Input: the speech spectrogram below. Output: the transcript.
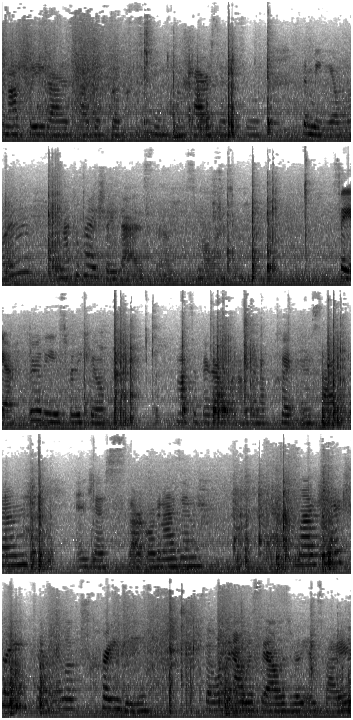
And I'll show you guys how this looks in comparison to the medium one. And I could probably show you guys the small one too. So yeah, three of these, really cute. I'm about to figure out what I'm gonna put inside them and just start organizing my pantry because it looks crazy. So one thing I would say I was really inspired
